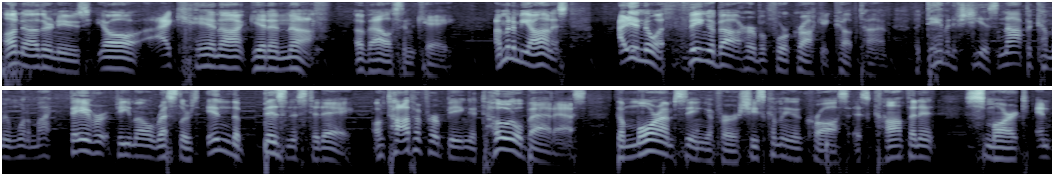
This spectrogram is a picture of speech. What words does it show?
On other news, y'all, I cannot get enough of Allysin Kay. I'm going to be honest, I didn't know a thing about her before Crockett Cup time, but damn it if she is not becoming one of my favorite female wrestlers in the business today. On top of her being a total badass, the more I'm seeing of her, she's coming across as confident, smart, and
